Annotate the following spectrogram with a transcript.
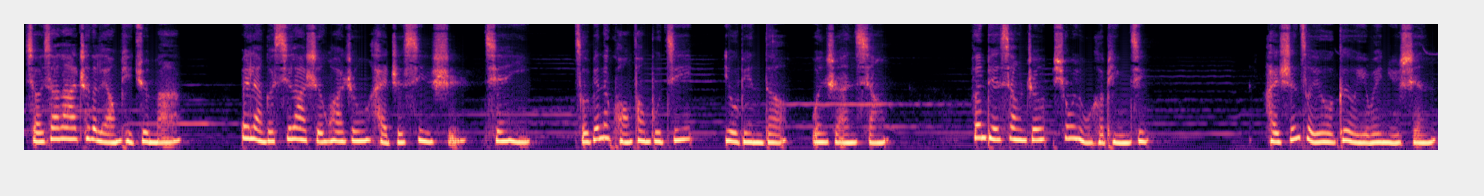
脚下拉车的两匹骏马，被两个希腊神话中海之信使牵引，左边的狂放不羁，右边的温顺安详，分别象征汹涌和平静。海神左右各有一位女神，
